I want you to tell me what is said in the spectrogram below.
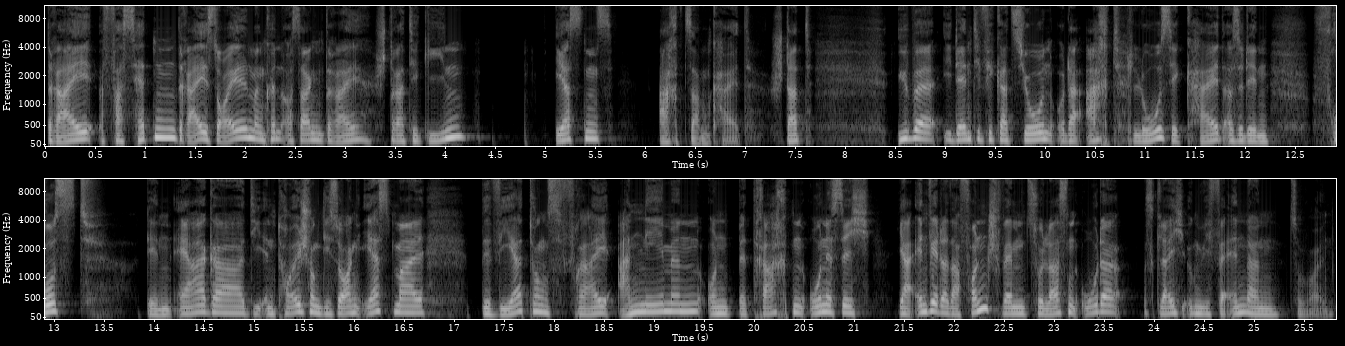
drei Facetten, drei Säulen, man könnte auch sagen drei Strategien. Erstens Achtsamkeit. Statt Überidentifikation oder Achtlosigkeit, also den Frust, den Ärger, die Enttäuschung, die Sorgen erstmal bewertungsfrei annehmen und betrachten, ohne sich ja entweder davon schwemmen zu lassen oder es gleich irgendwie verändern zu wollen.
